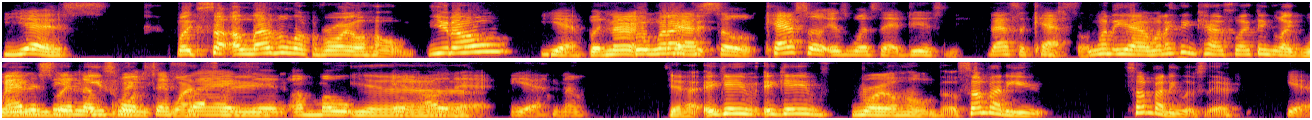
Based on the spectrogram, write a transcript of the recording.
Yes. Like so, a level of royal home, you know? Yeah, but not but castle. Th- castle is what's at Disney. That's a castle. When yeah, when I think castle, I think like wings, I didn't see like East points wing, and flags wing. and a moat yeah. and all of that. Yeah, no. Yeah, it gave it gave royal home though. Somebody somebody lives there. Yeah,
